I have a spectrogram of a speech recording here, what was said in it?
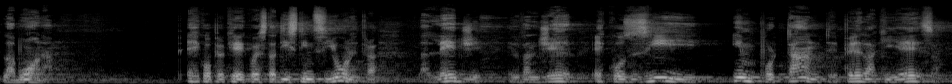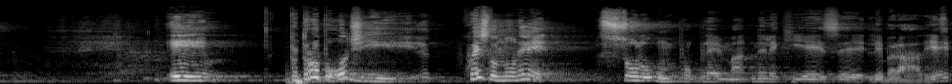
la buona. Ecco perché questa distinzione tra la legge e il Vangelo è così importante per la Chiesa. E purtroppo oggi questo non è solo un problema nelle chiese liberali, è,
